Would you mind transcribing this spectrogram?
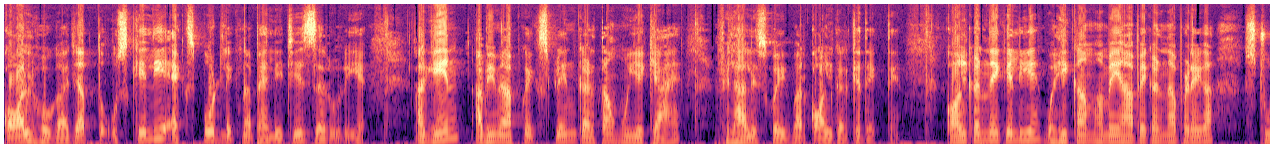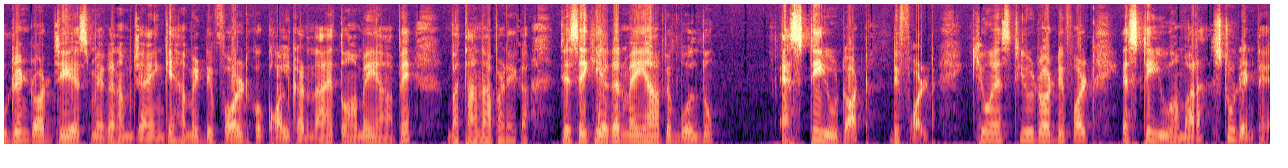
कॉल होगा जब तो उसके लिए एक्सपोर्ट लिखना पहली चीज़ ज़रूरी है। अगेन अभी मैं आपको एक्सप्लेन करता हूँ ये क्या है। फ़िलहाल इसको एक बार कॉल करके देखते हैं। कॉल करने के लिए वही काम हमें यहाँ पे करना पड़ेगा। स्टूडेंट डॉट जे एस में अगर हम जाएँगे, हमें डिफ़ॉल्ट को कॉल करना है तो हमें यहाँ पे बताना पड़ेगा। जैसे कि अगर मैं यहाँ पे बोल दूँ S T U dot default क्यों S T U dot default S T U हमारा स्टूडेंट है।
